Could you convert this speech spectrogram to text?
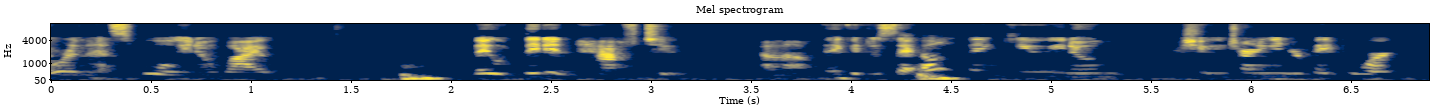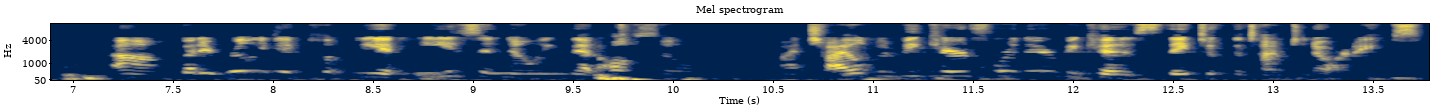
that were in that school you know why they, they didn't have to. Um, they could just say oh thank you you know appreciate you turning in your paperwork. Um, but it really did put me at ease in knowing that also my child would be cared for there because they took the time to know our names.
